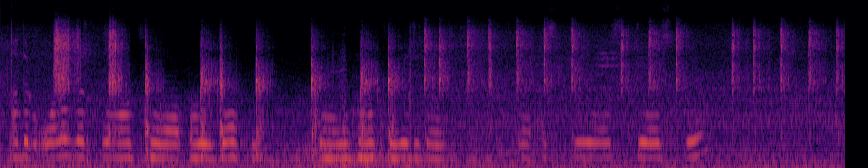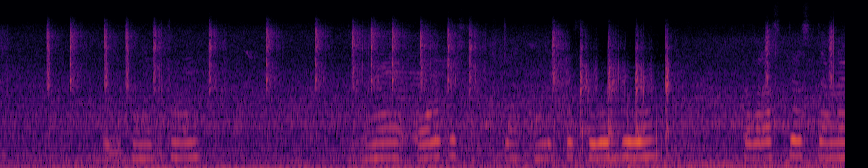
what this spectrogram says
আপনাদের অনেক আছে আপনাদের দেখে এখানে ছেড়ে দিতে আস্তে আস্তে আস্তে এখানে প্রথমে মানে অনেকে অনেকটা ছেড়ে দেবেন তারপর আস্তে আস্তে মানে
